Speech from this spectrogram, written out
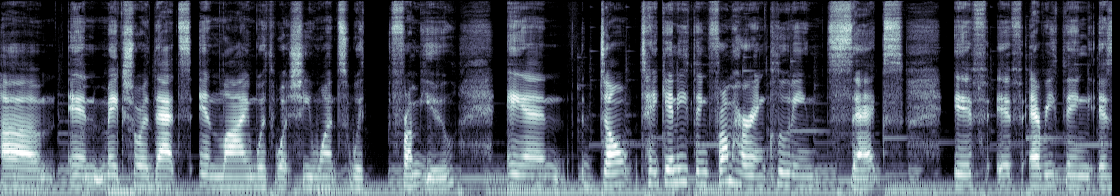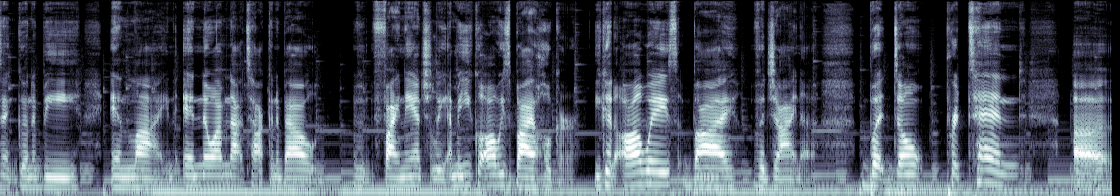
Um, and make sure that's in line with what she wants with from you and don't take anything from her including sex if if everything isn't going to be in line. And no i'm not talking about financially. I mean you can always buy a hooker. You can always buy vagina. But don't pretend uh,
